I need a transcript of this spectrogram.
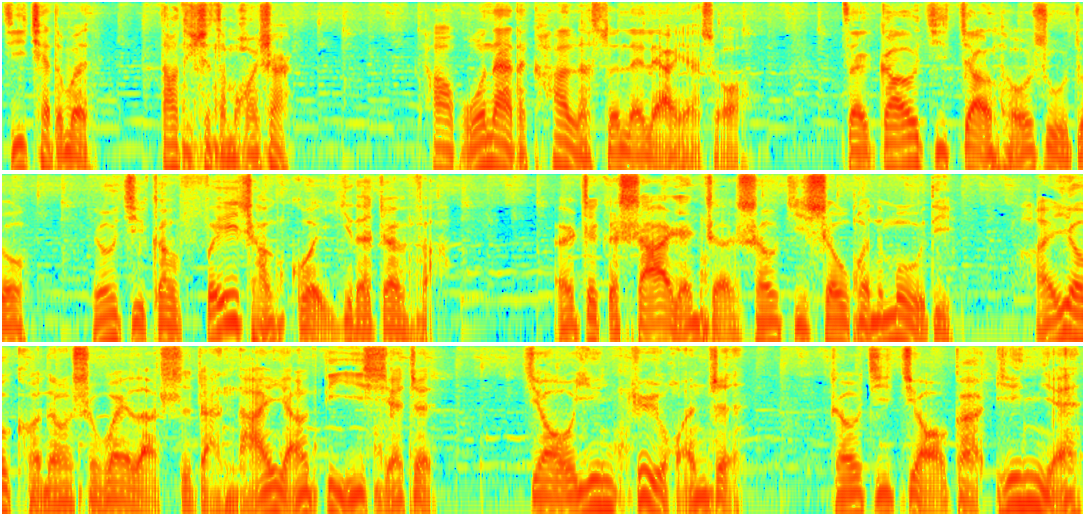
急切地问：“到底是怎么回事？”他无奈地看了孙雷两眼，说：“在高级降头术中，有几个非常诡异的阵法，而这个杀人者收集生魂的目的，很有可能是为了施展南阳第一邪阵。”九阴聚魂阵，收集九个阴年、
